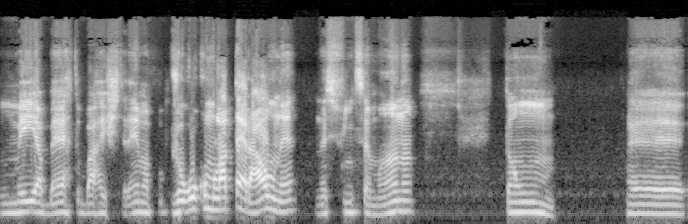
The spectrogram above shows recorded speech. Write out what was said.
um meia aberto barra extrema. Jogou como lateral, né, nesse fim de semana. Então, é,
